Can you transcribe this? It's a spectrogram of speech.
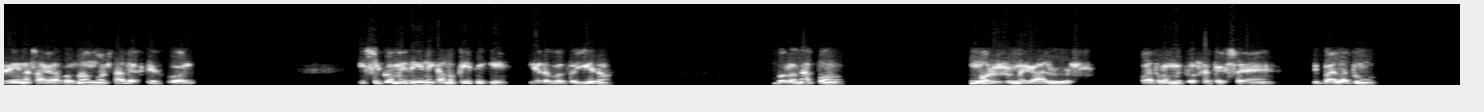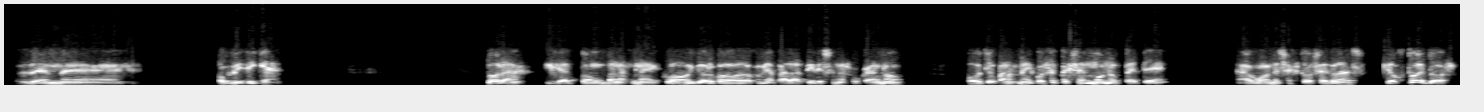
είναι ένας άγραφος νόμος, θα δεχτείς γκολ. Η συγκομιδή είναι ικανοποιητική για το πρώτο γύρο. Μπορώ να πω. Με όλου τους μεγάλους ο Ατρόμητος έπαιξε την μπάλα του. Δεν ε, φοβήθηκε. Τώρα, για τον Παναθηναϊκό, Γιώργο, έχω μια παρατήρηση να σου κάνω. Ότι ο Παναθηναϊκός έπαιξε μόνο πέντε αγώνες εκτός έδρας και οχτώ εντός.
